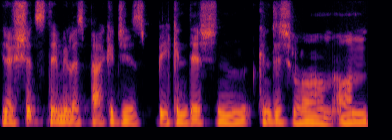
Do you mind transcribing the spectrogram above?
you know, should stimulus packages be condition conditional on on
